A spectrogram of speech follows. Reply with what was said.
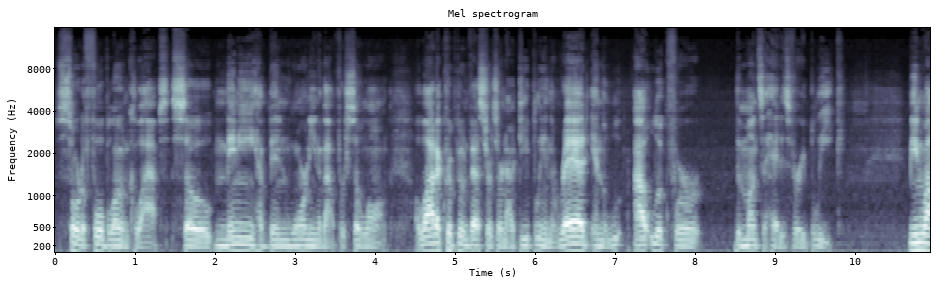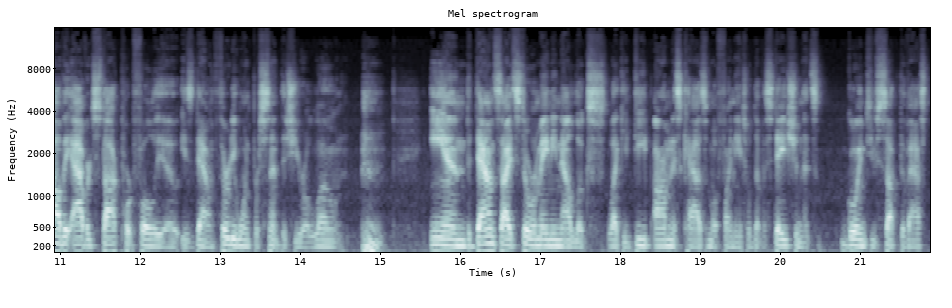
sort of full blown collapse. So many have been warning about for so long. A lot of crypto investors are now deeply in the red, and the outlook for the months ahead is very bleak. Meanwhile, the average stock portfolio is down 31% this year alone. and the downside still remaining now looks like a deep, ominous chasm of financial devastation that's going to suck the vast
